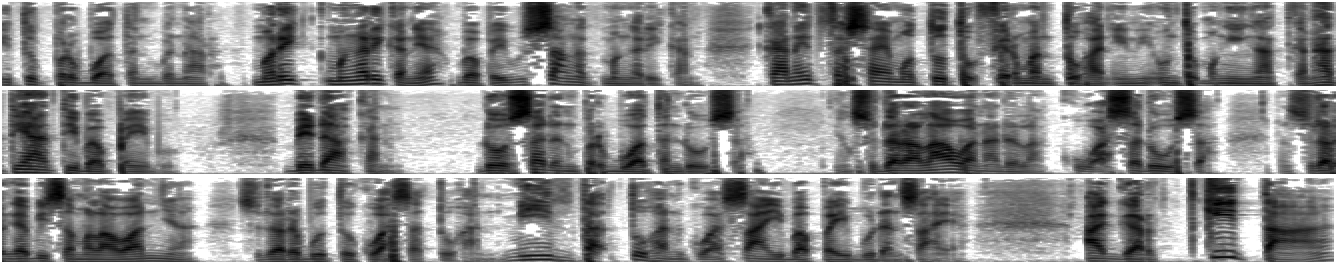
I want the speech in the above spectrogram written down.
Itu perbuatan benar. Mengerikan ya, Bapak Ibu, sangat mengerikan. Karena itu saya mau tutup firman Tuhan ini untuk mengingatkan. Hati-hati Bapak Ibu. Bedakan dosa dan perbuatan dosa. Yang saudara lawan adalah kuasa dosa. Dan saudara nggak bisa melawannya. Saudara butuh kuasa Tuhan. Minta Tuhan kuasai Bapak Ibu dan saya. Agar kita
